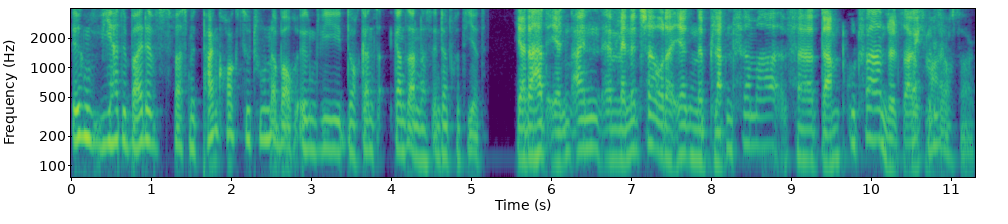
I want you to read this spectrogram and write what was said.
irgendwie hatte beides was mit Punkrock zu tun, aber auch irgendwie doch ganz, ganz anders interpretiert. Ja, da hat irgendein äh, Manager oder irgendeine Plattenfirma verdammt gut verhandelt, sage ich mal. Das würde ich auch sagen.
